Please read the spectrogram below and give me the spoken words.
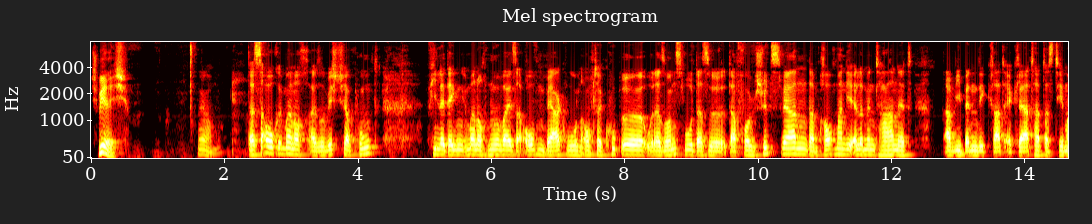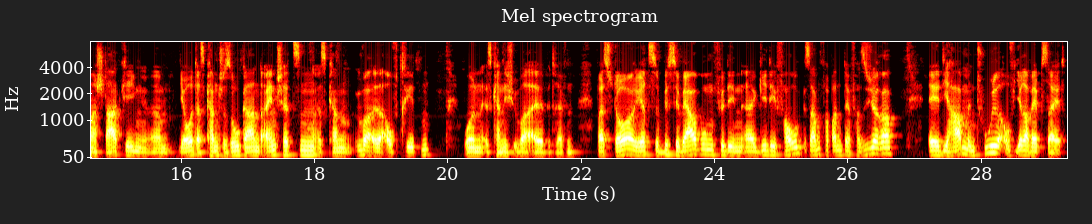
schwierig. Ja, das ist auch immer noch also wichtiger Punkt. Viele denken immer noch nur, weil sie auf dem Berg wohnen, auf der Kuppe oder sonst wo, dass sie davor geschützt werden. Dann braucht man die Elementar nicht. Aber wie Benedikt gerade erklärt hat, das Thema Starkregen, ähm, ja, das kannst du so gar nicht einschätzen. Es kann überall auftreten und es kann nicht überall betreffen. Was da jetzt ein bisschen Werbung für den äh, GDV, Gesamtverband der Versicherer, äh, die haben ein Tool auf ihrer Website.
